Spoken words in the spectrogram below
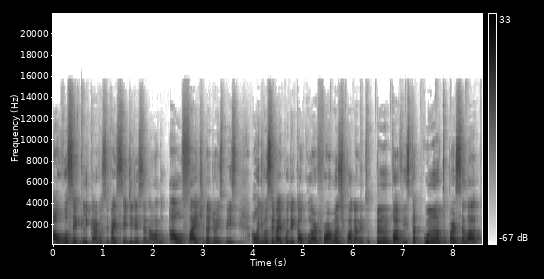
ao você clicar, você vai ser direcionado ao site da Joyspace, onde você vai poder calcular formas de pagamento tanto à vista quanto parcelado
